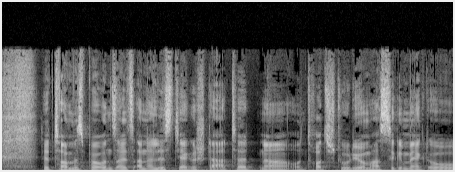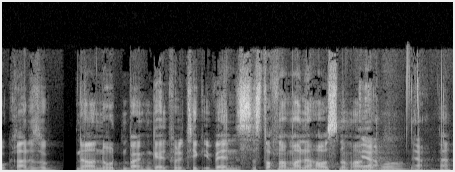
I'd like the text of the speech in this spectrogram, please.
Der Tom ist bei uns als Analyst ja gestartet, ne? Und trotz Studium hast du gemerkt, oh, gerade so ne, Notenbanken, Geldpolitik, Events, ist doch nochmal eine Hausnummer. Ja, ja. ja.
